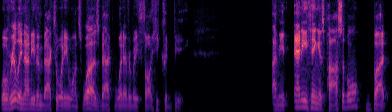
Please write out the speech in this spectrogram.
well, really not even back to what he once was, back what everybody thought he could be. I mean, anything is possible, but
